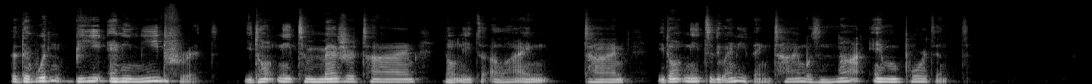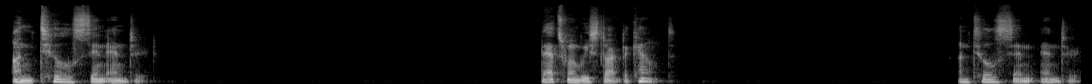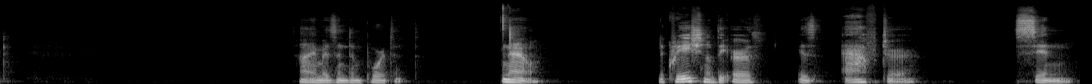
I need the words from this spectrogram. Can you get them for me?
that there wouldn't be any need for it. You don't need to measure time, you don't need to align time, you don't need to do anything. Time was not important until sin entered. That's when we start to count. Until sin entered. Time isn't important. Now, the creation of the earth is after sin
